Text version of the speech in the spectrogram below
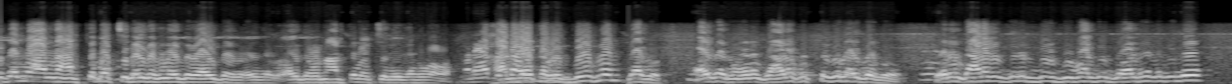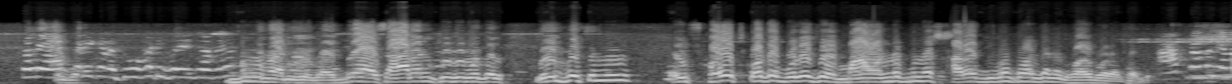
এটা আমি আর নাড়তে পারছি না দেখুন এই দেখো এই দেখো এই দেখো নাড়তে পারছি না দেখো বাবা। মানে এত হাত টাইট ব্যথা করে। দেখুন দেখো এই দেখো এটা গাঢ় করতে গেলে এই দেখো এরকম গাঢ় করতে গেলে দুবার জল ঢেলে দিলে তাহলে একবারে কেন দু হাড়ি হয়ে যাবে। দু হারিয়ে যায়। ব্যাস আর আমি কিছু বলতে এই যে তুমি এই সহজ কথা বলেছ মা অন্নপূর্ণা সারা জীবন তোমার জন্য ঘর ভরা থাকে। আপনারা যেন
